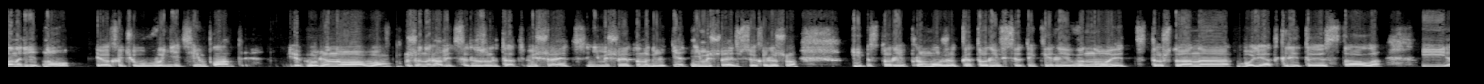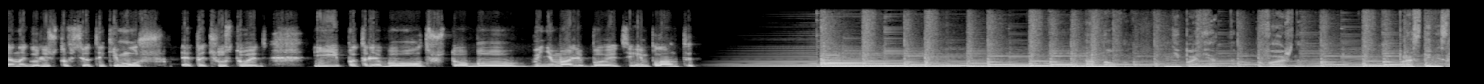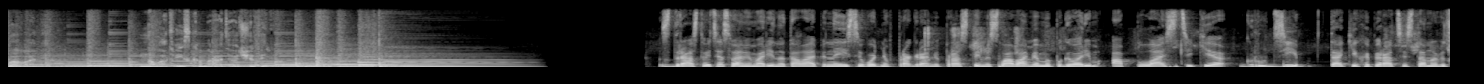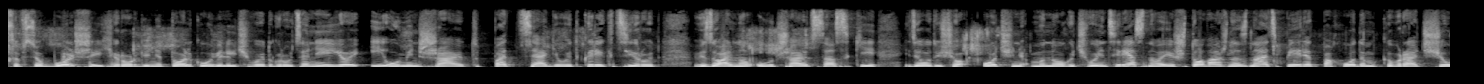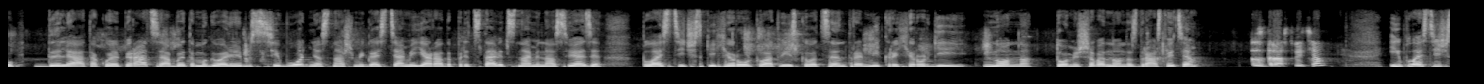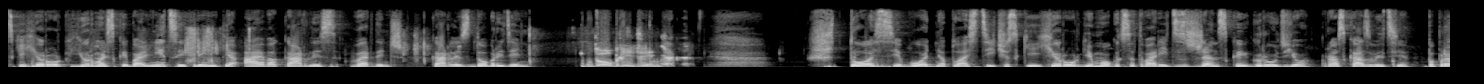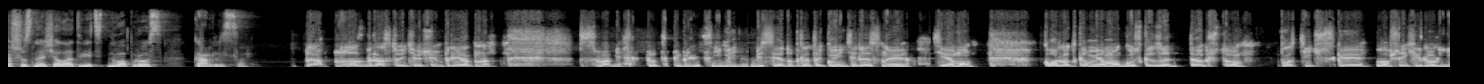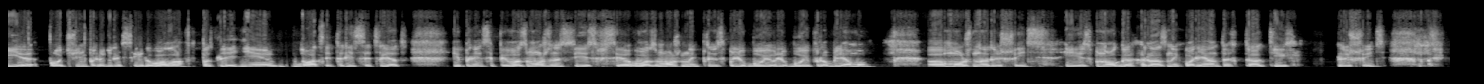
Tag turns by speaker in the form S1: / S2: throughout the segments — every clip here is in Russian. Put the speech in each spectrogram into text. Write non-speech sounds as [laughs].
S1: Она говорит, ну, я хочу вынять импланты. Я говорю, ну а вам же нравится результат? Мешает? Не мешает? Она говорит, нет, не мешает, все хорошо. И история про мужа, который все-таки ревнует, то, что она более открытая стала. И она говорит, что все-таки муж это чувствует и потребовал, чтобы вынимали бы эти импланты.
S2: О новом, непонятном, важном. Простыми словами. На Латвийском радио 4.
S3: Здравствуйте, с вами Марина Талапина, и сегодня в программе «Простыми словами» мы поговорим о пластике груди. Таких операций становится все больше, и хирурги не только увеличивают грудь, они ее и уменьшают, подтягивают, корректируют, визуально улучшают соски и делают еще очень много чего интересного. И что важно знать перед походом к врачу для такой операции, об этом мы говорим сегодня с нашими гостями. Я рада представить с нами на связи пластический хирург Латвийского центра микрохирургии Нонна Томишева. Нонна, здравствуйте.
S4: Здравствуйте
S3: и пластический хирург Юрмальской больницы и клиники Айва Карлис Верденч. Карлис, добрый день.
S1: Добрый день.
S3: Что сегодня пластические хирурги могут сотворить с женской грудью? Рассказывайте. Попрошу сначала ответить на вопрос Карлиса.
S1: Да, ну, здравствуйте, очень приятно с вами тут, как говорится, иметь беседу про такую интересную тему. Коротко я могу сказать так, что пластическая, вообще хирургия очень прогрессировала в последние 20-30 лет. И, в принципе, возможности есть все возможные. В принципе, любую, любую проблему э, можно решить. И есть много разных вариантов, как их решить.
